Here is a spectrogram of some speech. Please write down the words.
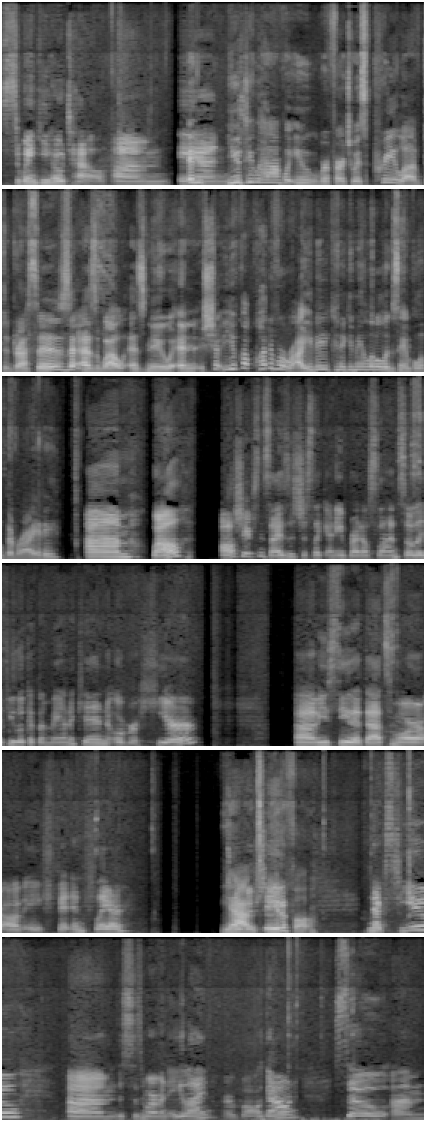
swanky hotel. Um, and, and, you do have what you refer to as pre-loved dresses yes. as well as new. And show, you've got quite a variety. Can you give me a little example of the variety? Um, well all shapes and sizes just like any bridal salon. So if you look at the mannequin over here um, you see that that's more of a fit and flare yeah it's beautiful. Next to you um, this is more of an A-line or a ball gown. So um,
